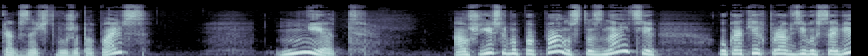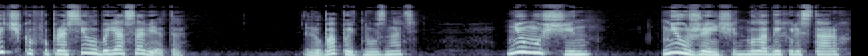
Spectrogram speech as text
Как, значит, вы уже попались? Нет. А уж если бы попалась, то знаете, у каких правдивых советчиков попросила бы я совета? Любопытно узнать. Не у мужчин, не у женщин, молодых или старых,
